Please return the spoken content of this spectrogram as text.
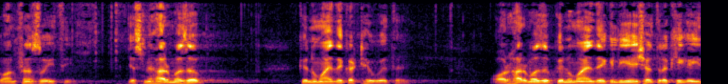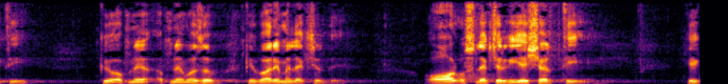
کانفرنس ہوئی تھی، جس میں ہر مذہب کے نمائندے اکٹھے ہوئے تھے۔ اور ہر مذہب کے نمائندے کے لیے یہ شرط رکھی گئی تھی کہ وہ اپنے اپنے مذہب کے بارے میں لیکچر دے۔ اور اس لیکچر کی یہ شرط تھی کہ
